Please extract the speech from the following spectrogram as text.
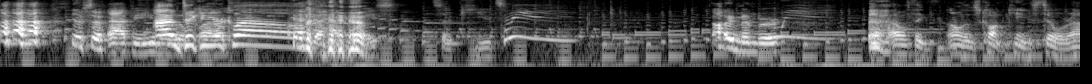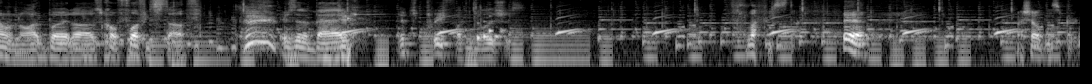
on. They're so happy. He's I'm taking your clown. He has a happy cloud! face. It's so cute. I remember. I don't think I don't know if this Cotton King is still around or not, but uh, it's called Fluffy Stuff. It was in a bag. It's pretty fucking delicious. Fluffy stuff. Yeah. My shell disappeared.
